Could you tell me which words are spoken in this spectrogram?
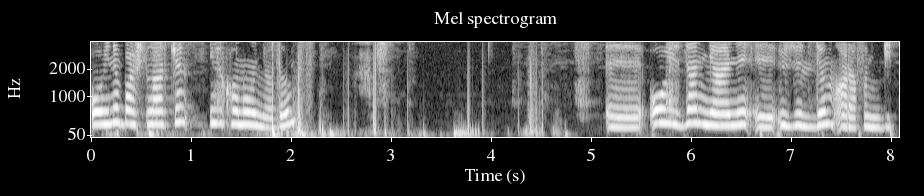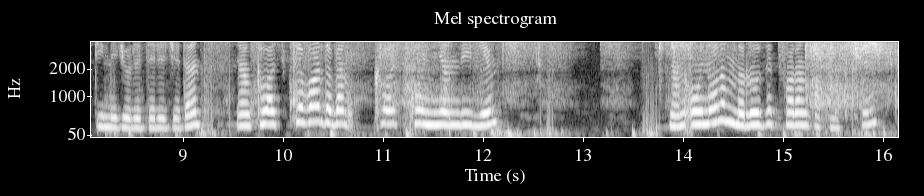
oyuna başlarken ilk onu oynuyordum. E, o yüzden yani e, üzüldüm Araf'ın gittiğine göre dereceden. Yani klasikte var da ben klasik oynayan değilim. Yani oynarım da rozet falan kasmak için.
